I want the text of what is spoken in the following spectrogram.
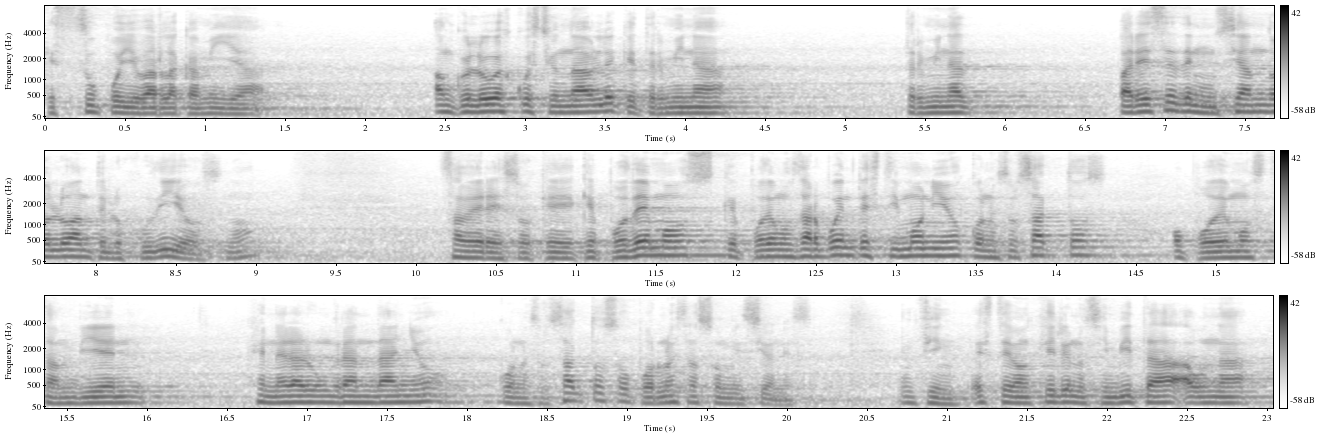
que supo llevar la camilla, aunque luego es cuestionable que termina, termina parece denunciándolo ante los judíos, ¿no? Saber eso, que, que, podemos, que podemos dar buen testimonio con nuestros actos o podemos también generar un gran daño con nuestros actos o por nuestras omisiones. En fin, este Evangelio nos invita a una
